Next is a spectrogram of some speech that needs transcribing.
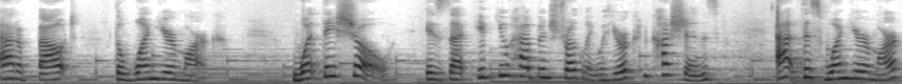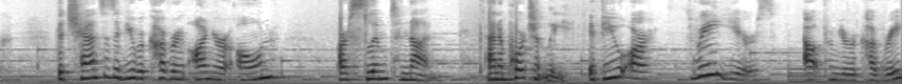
at about the one year mark. What they show is that if you have been struggling with your concussions at this one year mark, the chances of you recovering on your own are slim to none. And importantly, if you are three years out from your recovery,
